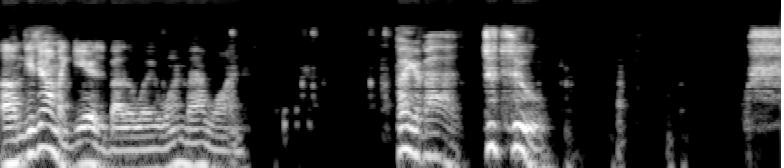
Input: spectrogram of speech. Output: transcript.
Um, these are all my gears, by the way, one by one. Fireball! Jutsu! Whoosh.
